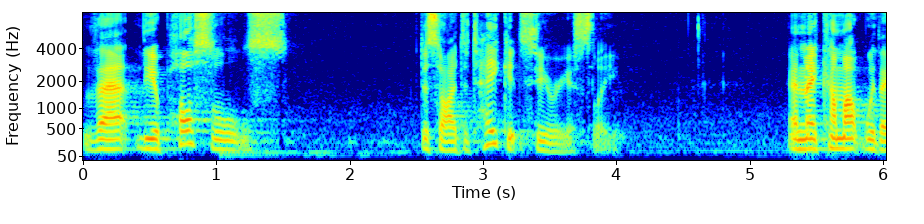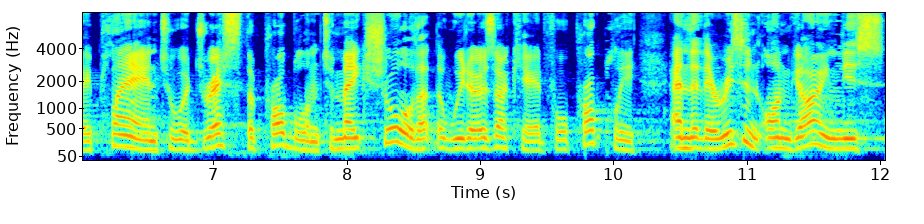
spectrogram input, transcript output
that the apostles decide to take it seriously. And they come up with a plan to address the problem, to make sure that the widows are cared for properly, and that there isn't ongoing this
